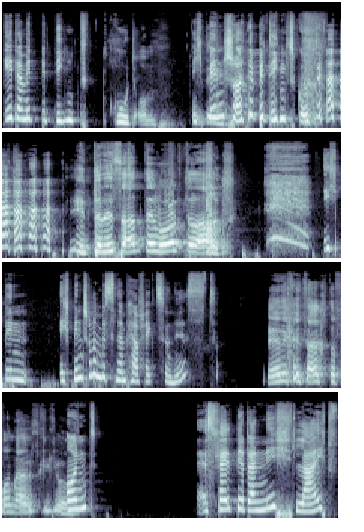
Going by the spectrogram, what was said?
gehe damit bedingt gut um. Ich bedingt. bin schon bedingt gut. Interessante Wortwahl. Ich bin, ich bin schon ein bisschen ein Perfektionist. Wäre ich jetzt auch davon ausgegangen. Und es fällt mir dann nicht leicht,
